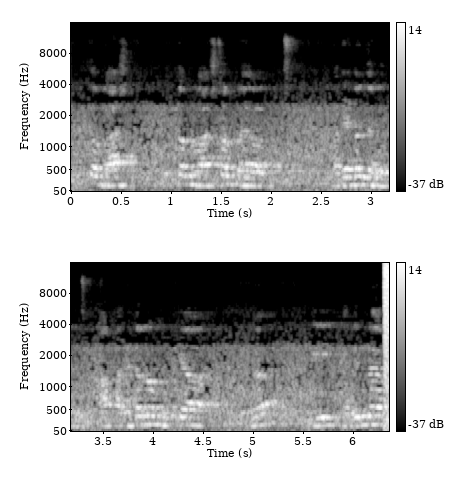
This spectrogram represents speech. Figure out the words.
మొత్తం రాష్ట్ర మొత్తం రాష్ట్ర పర్యటన జరుగుతుంది. ఆ పర్యటనలో ముఖ్యంగా ఈ కరీంనగర్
